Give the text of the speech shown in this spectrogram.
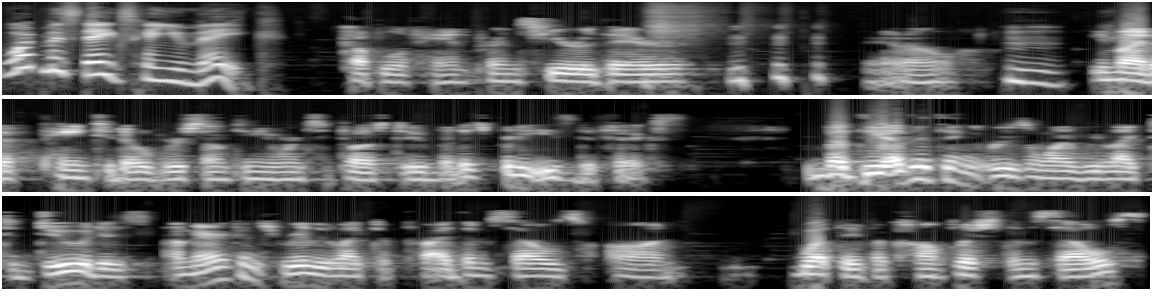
what mistakes can you make? couple of handprints here or there. you know, you might have painted over something you weren't supposed to, but it's pretty easy to fix. But the other thing, the reason why we like to do it is Americans really like to pride themselves on what they've accomplished themselves.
